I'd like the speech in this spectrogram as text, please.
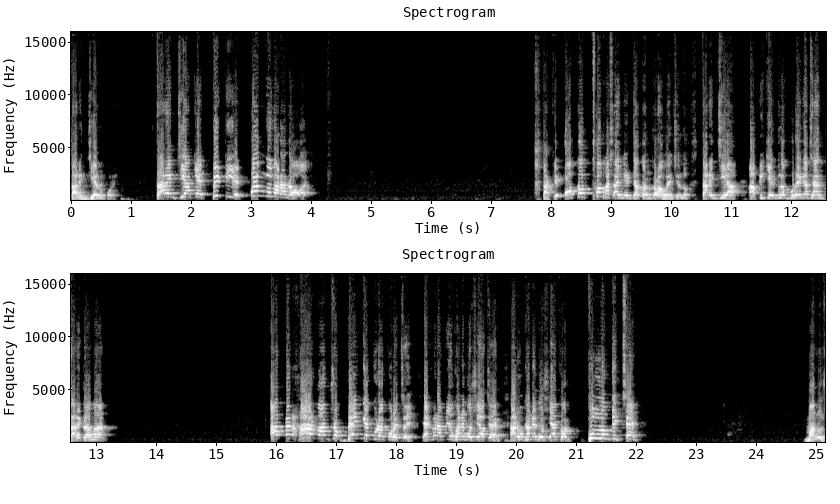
তারেক জিয়ার উপরে। তারেক জিয়াকে পিটিয়ে পঙ্গু বানানো হয় তাকে অকথ্য ভাষায় নির্যাতন করা হয়েছিল। তারেক জিয়া, আপনি কি এগুলো ভুলে গেছেন, তারেক রহমান? আপনার হাড় মাংস ব্যঙ্গে গুঁড়া করেছে। এখন আপনি ওখানে বসে আছেন, আর ওখানে বসে এখন পুল্লুক দিচ্ছেন। মানুষ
